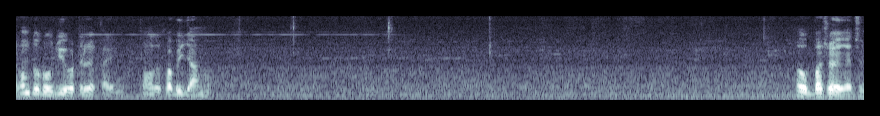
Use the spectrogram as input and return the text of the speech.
এখন তো রোজই হোটেলে খাই তোমরা তো সবই জানো। অভ্যাস হয়ে গেছে।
